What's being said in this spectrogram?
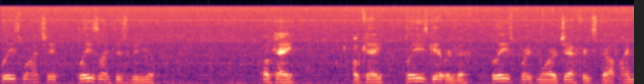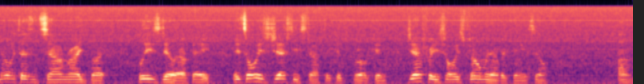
please watch it. Please like this video. Okay, okay. Please get revenge. Please break more Jeffrey stuff. I know it doesn't sound right, but please do it. Okay. It's always Jesse stuff that gets broken. Jeffrey's always filming everything. So, um,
